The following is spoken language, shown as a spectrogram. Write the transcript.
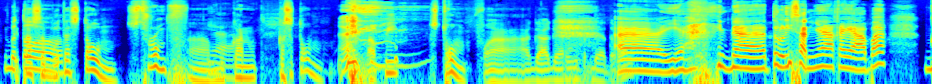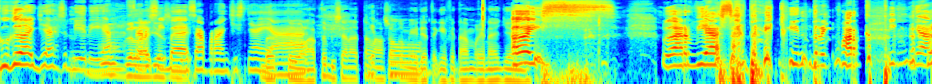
kita Betul. sebutnya Storm. Strumpf. Ah, Ya. bukan kesetum, tapi Strumpf. Nah, agak-agak ribet dia tuh kan. Ah ya, nah tulisannya kayak apa? Google aja sendiri ya, Google aja versi sendiri. bahasa Perancisnya ya. Betul, atau bisa datang langsung ke Gitu. Mediatek Evita Tamrin aja. Ois. luar biasa trik trik marketingnya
